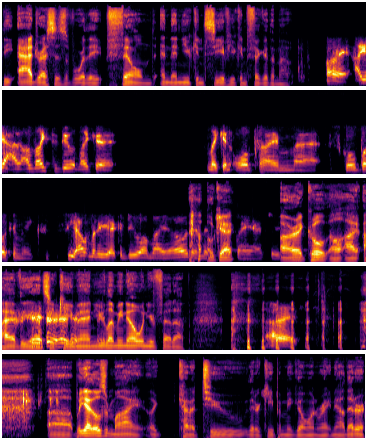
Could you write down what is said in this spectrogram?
the addresses of where they filmed, and then you can see if you can figure them out. All right, uh, yeah, I'd like to do it like a like an old time uh, school book and like see how many I could do on my own and then Okay. check my answers. All right, cool. I'll, I I have the answer key, man. You let me know when you're fed up. All right. uh, but yeah, those are my like kind of two that are keeping me going right now. That are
